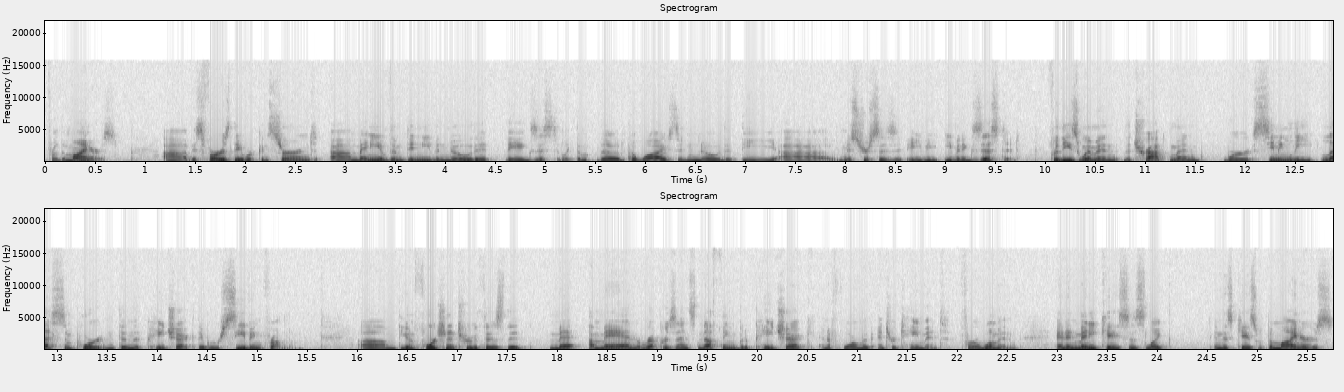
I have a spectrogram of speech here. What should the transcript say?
for the miners. Uh, as far as they were concerned, uh, many of them didn't even know that they existed. Like the, the, the wives didn't know that the uh, mistresses even existed. For these women, the trapped men were seemingly less important than the paycheck they were receiving from them. Um, the unfortunate truth is that me- a man represents nothing but a paycheck and a form of entertainment for a woman. And in many cases, like in this case with the miners,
